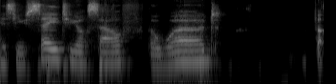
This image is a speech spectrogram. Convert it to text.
is you say to yourself the word the.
